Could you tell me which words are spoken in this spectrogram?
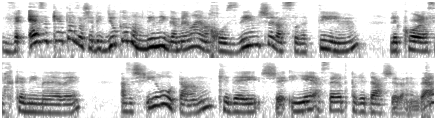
ואיזה קטע זה שבדיוק גם עומדים להיגמר להם החוזים של הסרטים לכל השחקנים האלה, אז השאירו אותם כדי שיהיה הסרט פרידה שלהם. זה היה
